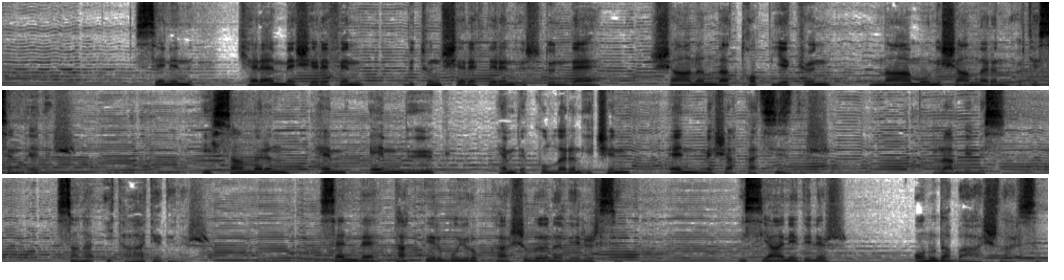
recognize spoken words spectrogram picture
Senin kerem ve şerefin bütün şereflerin üstünde, şanın da topyekün namu nişanların ötesindedir. İhsanların hem en büyük hem de kulların için en meşakkatsizdir. Rabbimiz, sana itaat edilir. Sen de takdir buyurup karşılığını verirsin. İsyan edilir, onu da bağışlarsın.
